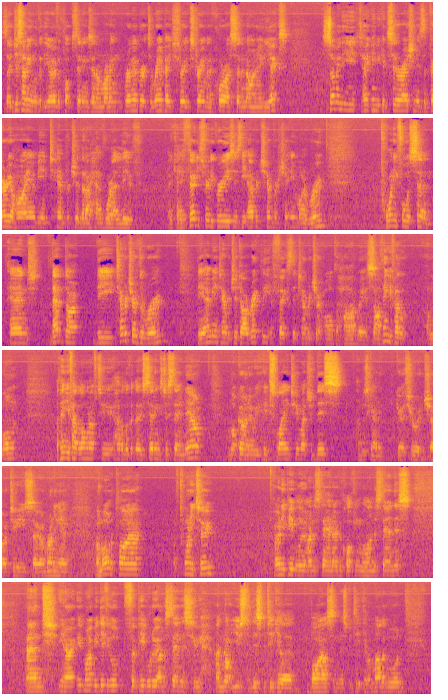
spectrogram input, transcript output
So just having a look at the overclock settings that I'm running. Remember it's a Rampage 3 Extreme and a Core i7 980X. Something that you need to take into consideration is the very high ambient temperature that I have where I live. Okay, 33 degrees is the average temperature in my room, 24-7. And that the temperature of the room the ambient temperature directly affects the temperature of the hardware. So I think you've had a, long, I think you've had long enough to have a look at those settings just there now. I'm not going to explain too much of this. I'm just going to go through it and show it to you. So I'm running a, a multiplier of 22. Only people who understand overclocking will understand this. And, you know, it might be difficult for people to understand this who are not used to this particular BIOS and this particular motherboard.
